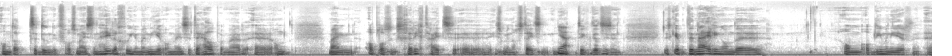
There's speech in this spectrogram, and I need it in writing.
om dat te doen. Ik- Volgens mij is het een hele goede manier om mensen te helpen. Maar eh, om, mijn oplossingsgerichtheid eh, is me nog steeds. Ja. Natuurlijk, dat is een, dus ik heb de neiging om, de, om op die manier eh,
